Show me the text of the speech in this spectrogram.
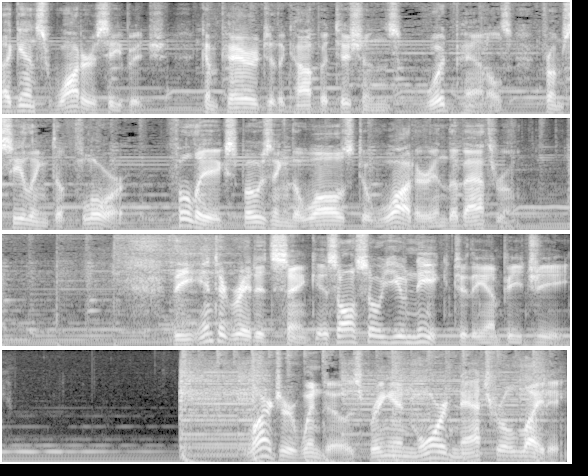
against water seepage compared to the competition's wood panels from ceiling to floor, fully exposing the walls to water in the bathroom. The integrated sink is also unique to the MPG Larger windows bring in more natural lighting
